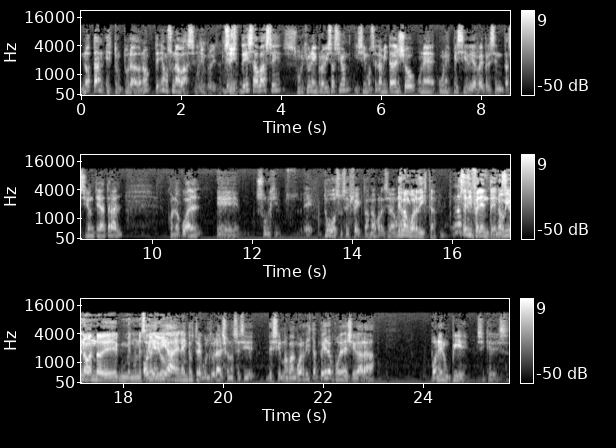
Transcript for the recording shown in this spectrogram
no tan estructurado, ¿no? Teníamos una base. Una improvisación. De, Sí. de esa base surgió una improvisación, hicimos en la mitad del show una, una especie de representación teatral, con lo cual eh, surgi- eh, tuvo sus efectos, ¿no? Por decirlo de Es vanguardista. No sé- es diferente, ¿no? no Vi una banda de en un Hoy escenario... en día en la industria cultural, yo no sé si decirnos vanguardista, pero puede llegar a poner un pie, si querés.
